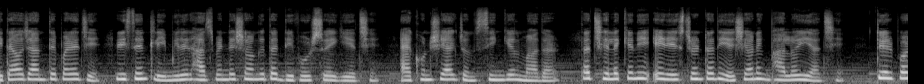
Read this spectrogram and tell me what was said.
এটাও জানতে পারে যে রিসেন্টলি মিলের হাজবেন্ডের সঙ্গে তার ডিভোর্স হয়ে গিয়েছে। এখন সে একজন সিঙ্গেল মাদার তার ছেলেকে নিয়ে এই রেস্টুরেন্টটা দিয়ে সে অনেক ভালোই আছে। তো এরপর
